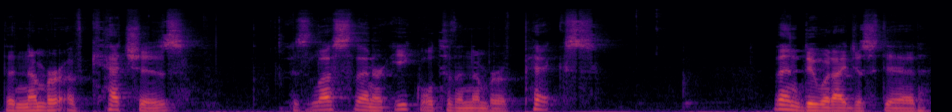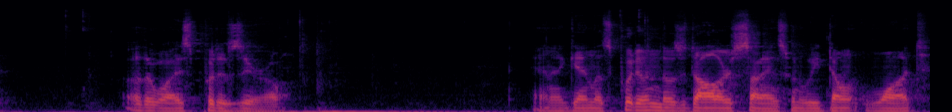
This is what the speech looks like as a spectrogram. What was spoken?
the number of catches is less than or equal to the number of picks, then do what I just did. Otherwise, put a zero. And again, let's put in those dollar signs when we don't want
